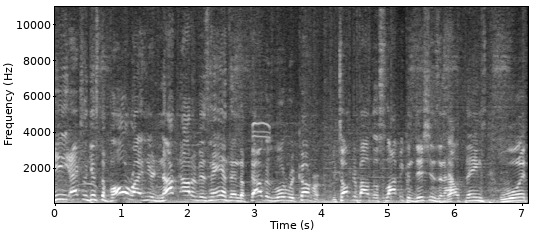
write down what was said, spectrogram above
he actually gets the ball right here knocked out of his hands, and the Falcons will recover. We talked about those sloppy conditions and how things would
